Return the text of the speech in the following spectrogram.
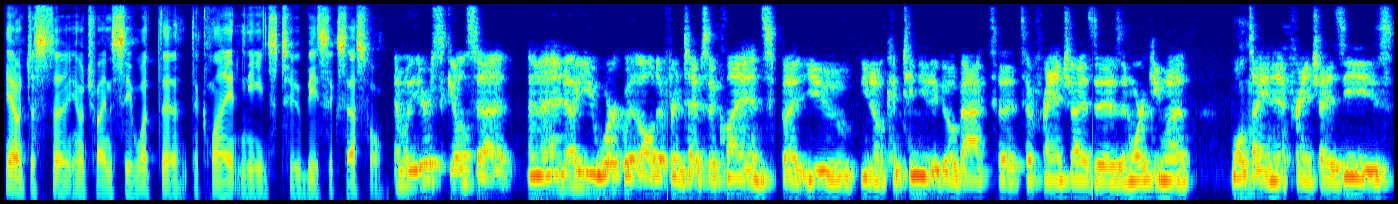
you know just uh, you know trying to see what the the client needs to be successful. And with your skill set and i know you work with all different types of clients but you you know continue to go back to, to franchises and working with multi-unit franchisees.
